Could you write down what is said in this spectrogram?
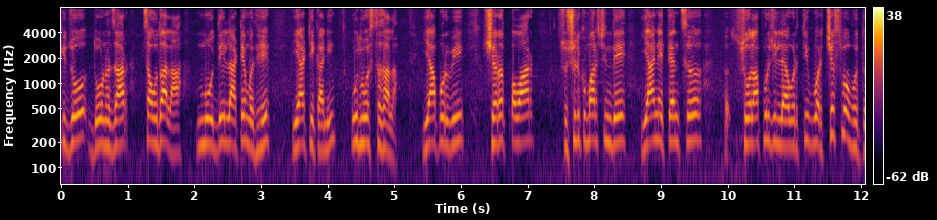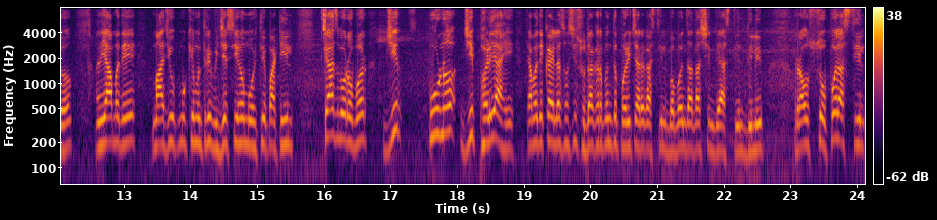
की जो दोन हजार चौदाला मोदी लाटेमध्ये या ठिकाणी उद्ध्वस्त झाला. यापूर्वी शरद पवार सुशीलकुमार शिंदे या नेत्यांचं सोलापूर जिल्ह्यावरती वर्चस्व होतं. आणि यामध्ये माजी उपमुख्यमंत्री विजयसिंह मोहिते पाटील. त्याचबरोबर जी पूर्ण जी फळी आहे त्यामध्ये कैलासवासी सुधाकरपंत परिचारक असतील बबनदादा शिंदे असतील दिलीप राव सोपल असतील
